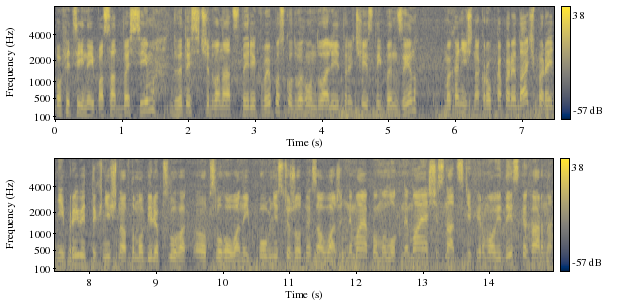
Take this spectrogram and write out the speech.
Офіційний Passat B7, 2012 рік випуску, двигун 2 літри, чистий бензин, механічна коробка передач, передній привід, технічно автомобіль обслуга, обслугований повністю, жодних зауважень немає, помилок немає. 16 фірмові диски, гарна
